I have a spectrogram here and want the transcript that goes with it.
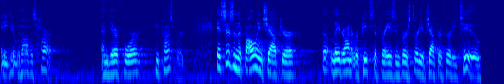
and he did it with all of his heart. And therefore, he prospered. It says in the following chapter, uh, later on, it repeats the phrase in verse 30 of chapter 32.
